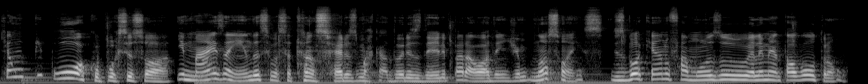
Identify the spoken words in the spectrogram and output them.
que é um pipoco por si só. E mais ainda se você transfere os marcadores dele para a ordem de noções, desbloqueando o famoso elemental Voltron.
